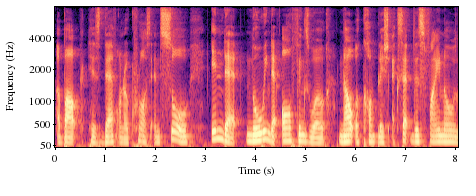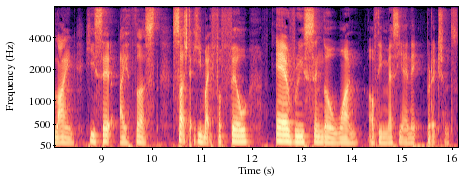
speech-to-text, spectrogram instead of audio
about his death on a cross. And so, in that, knowing that all things were now accomplished except this final line, he said, I thirst, such that he might fulfill every single one of the messianic predictions.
